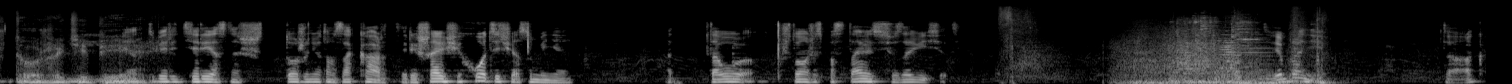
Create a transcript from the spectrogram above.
Что же Мне теперь? теперь интересно, что же у него там за карты. Решающий ход сейчас у меня. От того, что он сейчас поставит, все зависит. Две брони. Так.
